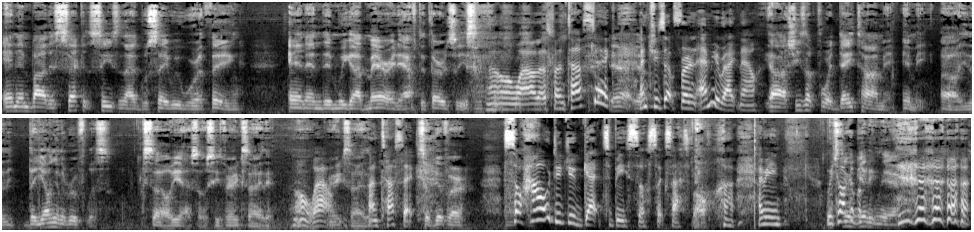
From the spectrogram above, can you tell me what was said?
And then by the second season, I would say we were a thing. And then, then we got married after third season. oh wow, that's fantastic! yeah, yeah. And she's up for an Emmy right now. Yeah, uh, she's up for a daytime Emmy, uh, the, the Young and the Ruthless. So yeah, so she's very excited. Oh wow, very excited, fantastic. So good for her. So, how did you get to be so successful? I mean, we talk about getting there.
